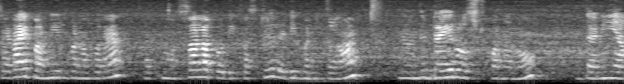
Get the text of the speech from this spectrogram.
கடாய் பன்னீர் பண்ண போகிறேன் அதுக்கு மசாலா பொடி ஃபஸ்ட்டு ரெடி பண்ணிக்கலாம். இது வந்து ட்ரை ரோஸ்ட் பண்ணணும். தனியா.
